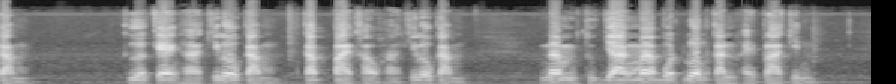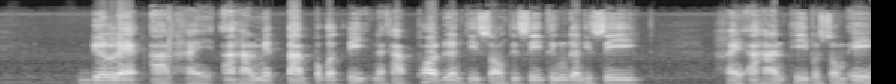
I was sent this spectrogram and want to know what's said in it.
กรัมเกลือแกง5กิโลกรัมกับปลายเข่า5กิโลกรัมนำทุกอย่างมาบดร่วมกันให้ปลากิน เดือนแรกอาจให้อาหารเม็ดตามปกตินะครับ พอเดือนที่ 2 ที่ 4 ถึงเดือนที่ 4 ให้อาหารที่ผสมเอง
